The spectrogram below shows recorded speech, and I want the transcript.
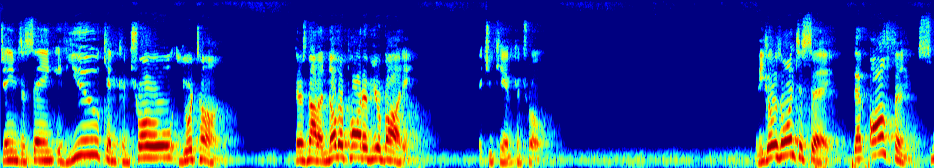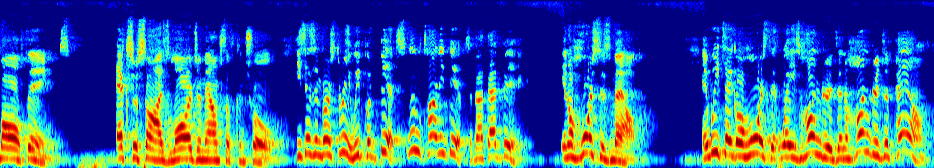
James is saying, if you can control your tongue, there's not another part of your body that you can control. And he goes on to say that often small things exercise large amounts of control. He says in verse 3, we put bits, little tiny bits about that big, in a horse's mouth. And we take a horse that weighs hundreds and hundreds of pounds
